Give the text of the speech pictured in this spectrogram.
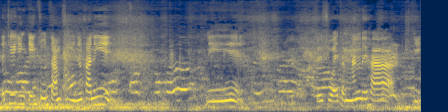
แต่ชื่อจริงๆศูนย์สามสี่นะคะนี่นี่สวยๆทั้งนั้นเลยค่ะ นี่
